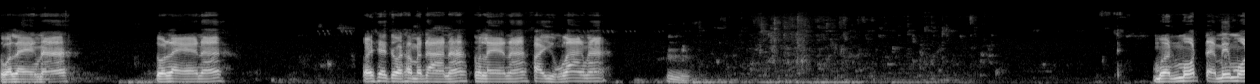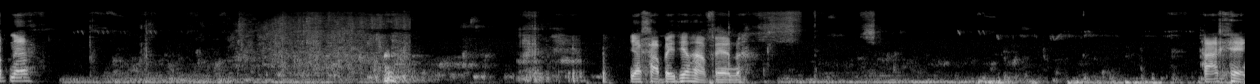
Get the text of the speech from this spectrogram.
ตัวแรงนะ ตัวแรงนะ ไม่ใช่ตัวธรรมดานะ ตัวแรงนะ ไฟอยู่ข้างล่างนะ อืม เหมือนมดแต่ไม่มดนะอย่าขับไปเที่ยวหาแฟนนะ ท้าแข่ง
